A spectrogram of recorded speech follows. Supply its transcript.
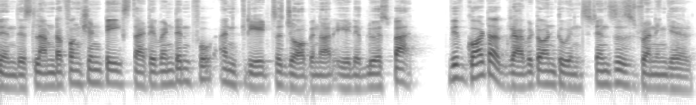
Then this Lambda function takes that event info and creates a job in our AWS Batch. We've got our Graviton 2 instances running here,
